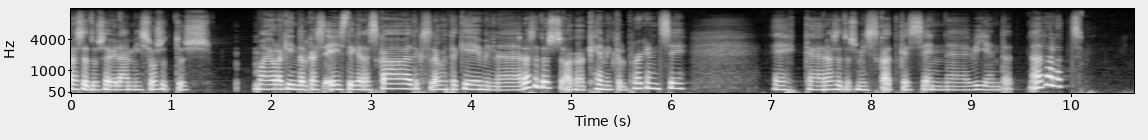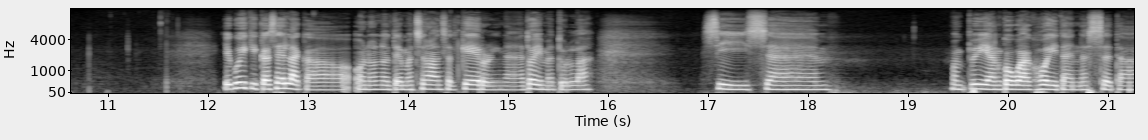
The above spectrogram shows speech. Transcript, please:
raseduse üle, mis osutus, ma ei ole kindel, kas eesti keeles ka öeldakse selle kohta keemiline rasedus, aga chemical pregnancy ehk äh, rasedus, mis katkes enne viiendat nädalat. ja kuigi ka sellega on olnud emotsionaalselt keeruline toime tulla, siis äh, ma püüan kogu aeg hoida endas seda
